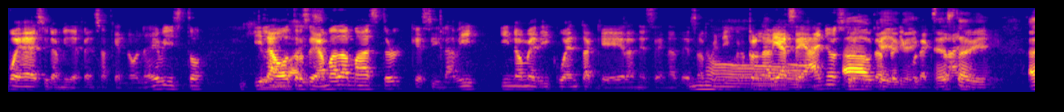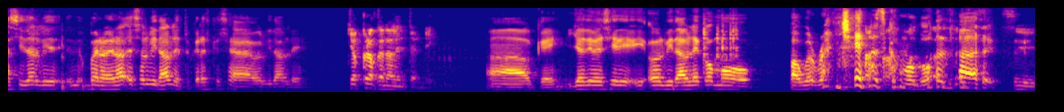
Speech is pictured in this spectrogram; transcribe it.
voy a decir a mi defensa que no la he visto. Y la otra se llama The Master, que sí la vi. Y no me di cuenta que eran escenas de esa No. película. Pero la vi hace años y Ah, es ok. película extraña. Está bien. Ha sido Bueno, era- es olvidable. ¿Tú crees que sea olvidable? Yo creo que no la entendí. Ah, ok. Yo debo decir olvidable como Power Rangers, como Goldar. Sí.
